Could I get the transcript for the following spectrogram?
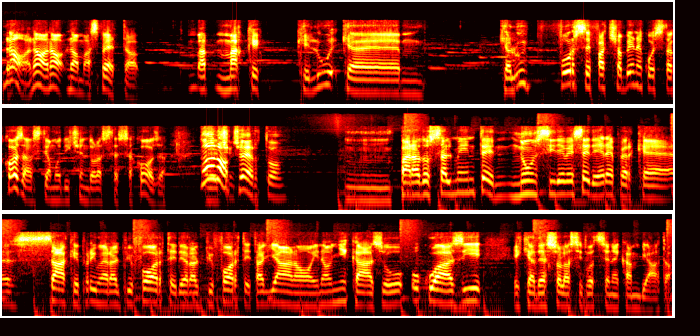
No, no, no, no, ma aspetta, ma, ma che, che, lui, che, mm, che, a lui forse faccia bene questa cosa, stiamo dicendo la stessa cosa. No, eh, no, c- certo mh, mm, paradossalmente non si deve sedere perché sa che prima era il più forte ed era il più forte italiano in ogni caso o quasi e che adesso la situazione è cambiata.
